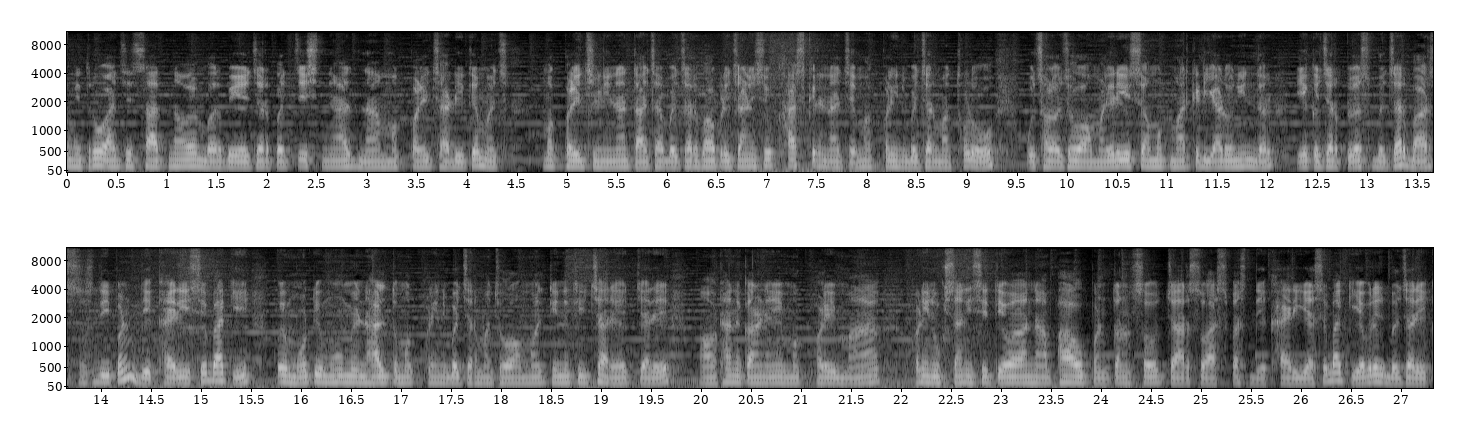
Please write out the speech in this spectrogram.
મિત્રો, આજે સાત નવેમ્બર બે હજાર પચીસને આજના મગફળી જાડી તેમજ મગફળી ઝીણીના તાજા બજાર ભાવ આપણે જાણીશું. ખાસ કરીને આજે મગફળીની બજારમાં થોડો ઉછાળો જોવા મળી રહ્યો છે. અમુક માર્કેટ યાર્ડોની અંદર એક હજાર પ્લસ બજાર બાર સુધી પણ દેખાઈ રહી છે. બાકી કોઈ મોટી મૂવમેન્ટ હાલ તો મગફળીની બજારમાં જોવા મળતી નથી. જ્યારે અત્યારે માવઠાને કારણે મગફળીમાં ઘણી નુકસાની છે તેવાના ભાવ પણ ત્રણસો, ચારસો આસપાસ દેખાઈ રહ્યા છે. બાકી એવરેજ બજાર એક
